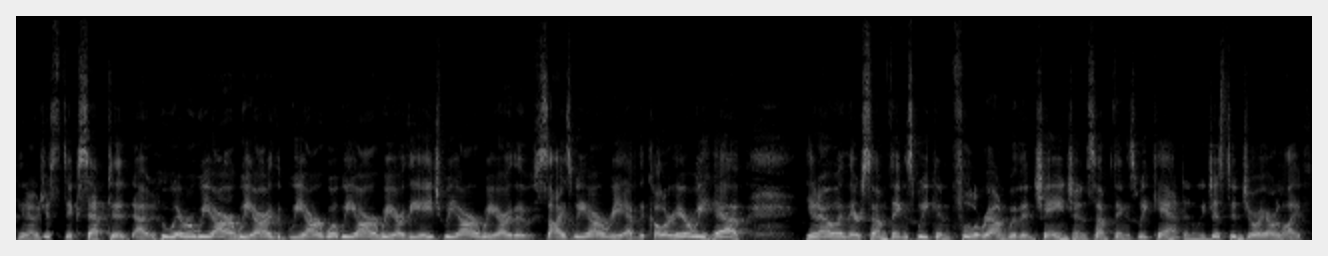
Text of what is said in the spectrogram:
You know just accept it. Uh, whoever we are we are the we are what we are. We are the age we are. We are the size we are. We have the color hair we have. You know and there's some things we can fool around with and change and some things we can't and we just enjoy our life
